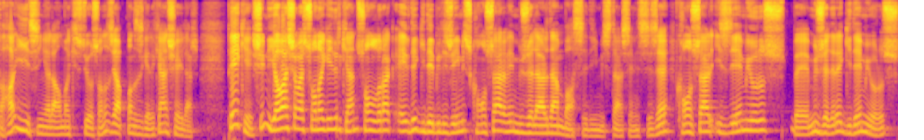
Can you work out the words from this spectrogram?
daha iyi sinyal almak istiyorsanız yapmanız gereken şeyler. Peki şimdi yavaş yavaş sona gelirken son olarak evde gidebileceğimiz konser ve müzelerden bahsedeyim isterseniz size. Konser izleyemiyoruz ve müzelere gidemiyoruz.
